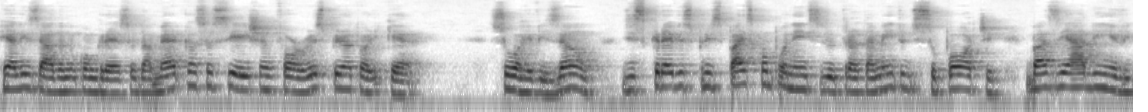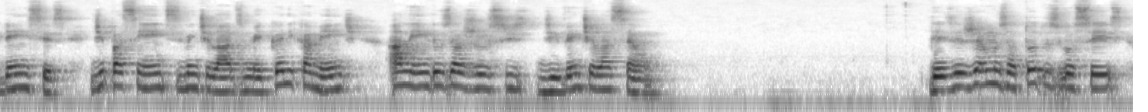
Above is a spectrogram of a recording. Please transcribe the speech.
realizada no Congresso da American Association for Respiratory Care. Sua revisão descreve os principais componentes do tratamento de suporte baseado em evidências de pacientes ventilados mecanicamente além dos ajustes de ventilação. Desejamos a todos vocês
